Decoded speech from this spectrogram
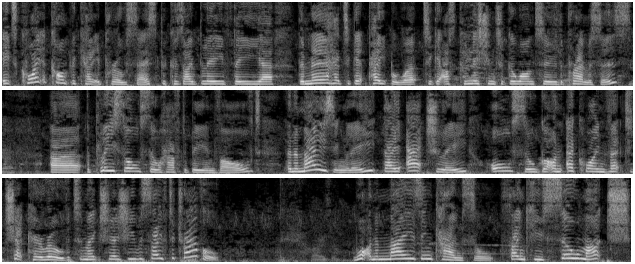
It's quite a complicated process because I believe the uh, the mayor had to get paperwork to get us permission to go onto the premises. Uh, the police also have to be involved. And amazingly, they actually also got an equine vet to check her over to make sure she was safe to travel. Amazing. What an amazing council. Thank you so much,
